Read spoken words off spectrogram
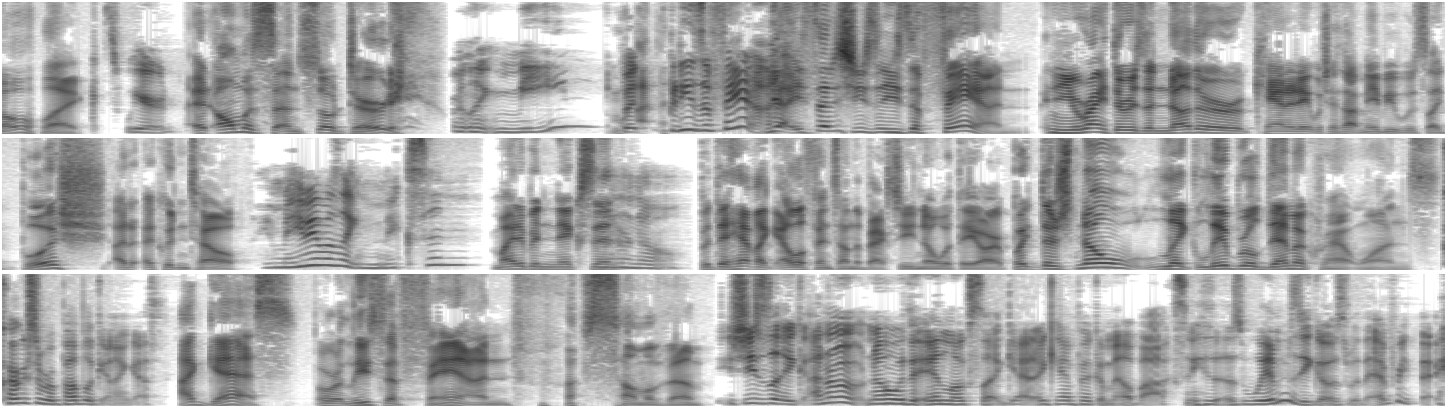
so oh, like it's weird. it almost sounds so dirty. Or like mean? But but he's a fan. yeah, he said she's he's a fan. And you're right, there is another candidate which I thought maybe was like Bush. I, I couldn't tell. Maybe it was like Nixon? Might have been Nixon. I don't know. But they have like elephants on the back, so you know what they are. But there's no like liberal Democrat ones. Kirk's a Republican, I guess. I guess. Or at least a fan of some of them. She's like, I don't know what the inn looks like yet. I can't pick a mailbox. And he says, whimsy goes with everything.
